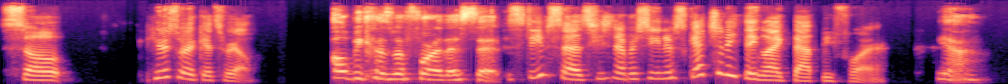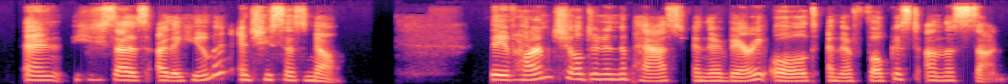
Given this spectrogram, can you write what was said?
So here's where it gets real. Oh, because before this, it. Steve says he's never seen her sketch anything like that before. Yeah. And he says, Are they human? And she says, No. They've harmed children in the past and they're very old and they're focused on the sun.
